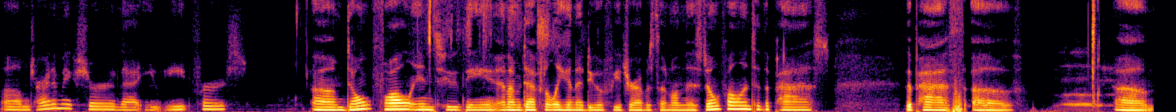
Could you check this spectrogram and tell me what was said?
Um, try to make sure that you eat first. Um, don't fall into the, and I'm definitely going to do a future episode on this. Don't fall into the past, the path of um,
